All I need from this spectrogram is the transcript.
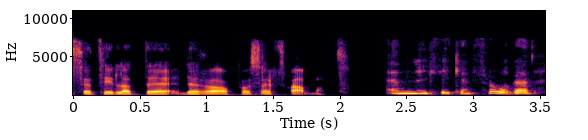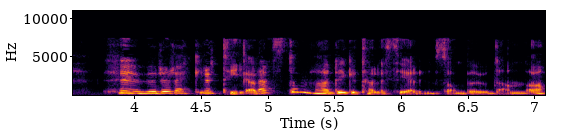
se till att det, det rör på sig framåt. En nyfiken fråga. Hur rekryteras de här digitaliseringsombuden då?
